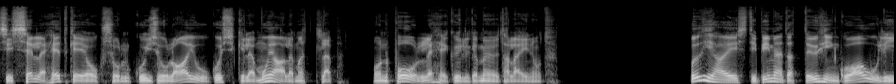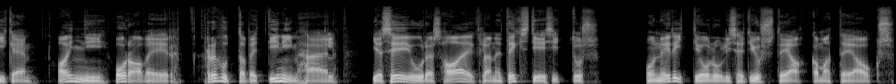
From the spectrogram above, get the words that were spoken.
siis selle hetke jooksul, kui sul aju kuskile mujale mõtleb, on pool lehekülge mööda läinud. Põhja-Eesti Pimedate Ühingu auliige Anni Oraveer rõhutab, et inimhääl ja seejuures aeglane tekstiesitus on eriti olulised just eakamate jaoks.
